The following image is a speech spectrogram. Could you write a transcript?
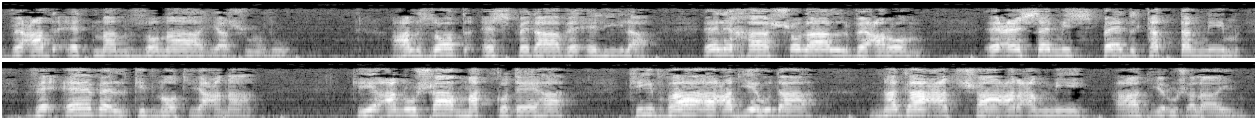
ועד אתנן זונה ישובו. על זאת אספדה ואלילה, אליך שולל וערום, אעשה מספד קטנים, ואבל כבנות יענה. כי אנושה מכותיה, כי באה עד יהודה, נגעת שער עמי עד ירושלים.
